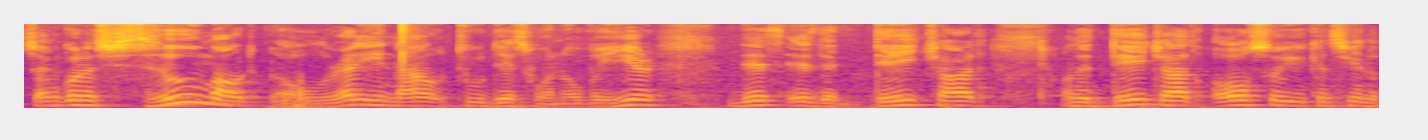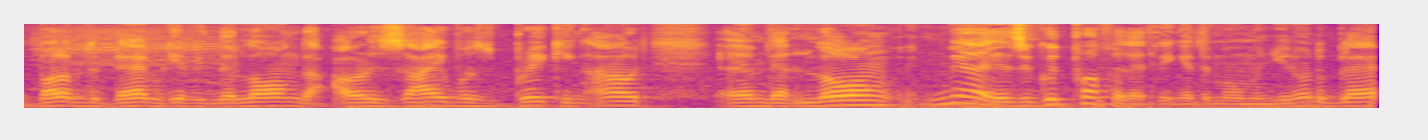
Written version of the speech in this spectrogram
So I'm going to zoom out already now to this one over here. This is the day chart. On the day chart also you can see on the bottom the BAM giving the long. The RSI was breaking out. Um, that long, yeah, is a good profit I think at the moment. You know the BAM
